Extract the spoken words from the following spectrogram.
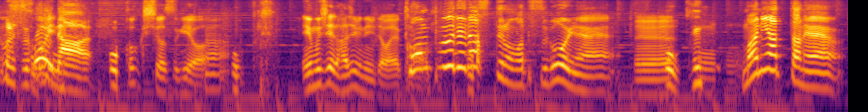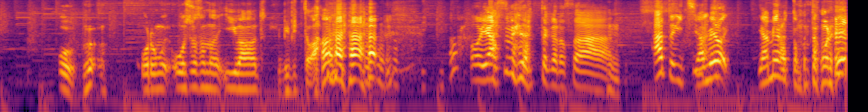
これすごいな。お国士はすげえわ。うん。MJ で初めて見たわやコンプで出すってのもまたすごいね。えおー、間に合ったね。おう俺も大城さんの言いわん時ビビったわ。お休めだったからさ。うん。あと1やめろ、やめろと思った俺。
